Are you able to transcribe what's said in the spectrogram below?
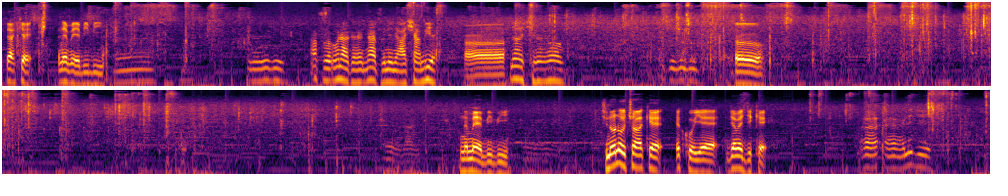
Perché? Nem BB. Afro ah, ona ka na fini ne ahyɛn bi yɛ. Ah. Na kyerɛ. Oh. ne mɛ bibi sinɔn n'o tsɔ akɛ eko yɛ jɛmɛ jikɛ. ɛɛ ɛɛ ne ji.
